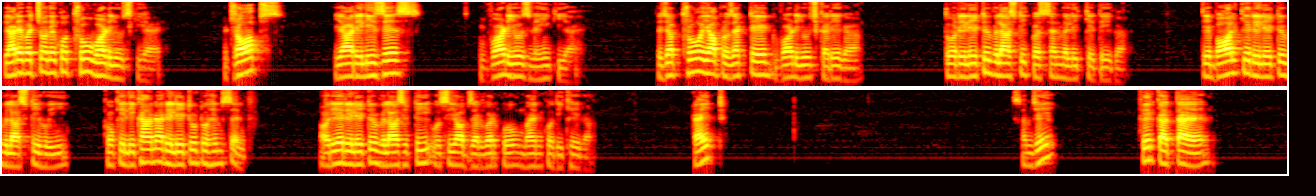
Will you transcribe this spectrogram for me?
प्यारे बच्चों, देखो throw word use किया है। Drops या releases word use नहीं किया है। तो जब थ्रो या प्रोजेक्टेड वर्ड यूज़ करेगा तो रिलेटिव वेलोसिटी क्वेश्चन में लिख के देगा। तो बॉल की रिलेटिव वेलोसिटी हुई, क्योंकि लिखा ना रिलेटिव टू हिमसेल्फ और ये रिलेटिव वेलोसिटी उसी ऑब्जर्वर को मैन को दिखेगा। राइट समझे? फिर कहता है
